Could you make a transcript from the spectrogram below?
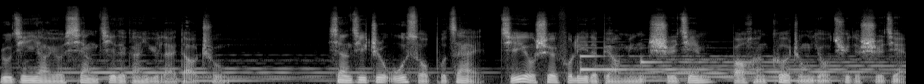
如今要由相机的干预来导出。相机之无所不在，极有说服力地表明时间包含各种有趣的事件，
